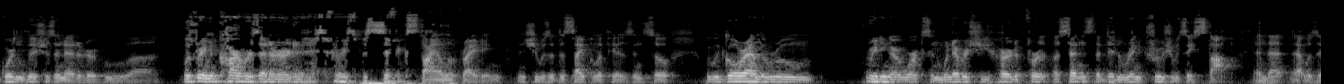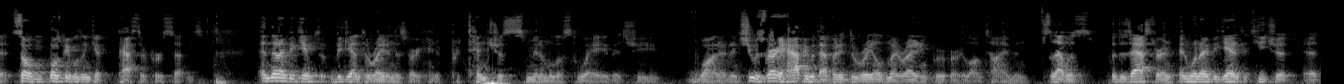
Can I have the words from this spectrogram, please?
Gordon Lish is an editor who uh, was Raymond Carver's editor and a very specific style of writing, and she was a disciple of his. And so we would go around the room reading our works, and whenever she heard a, a sentence that didn't ring true, she would say stop, and that that was it. So most people didn't get past their first sentence. And then I began to, began to write in this very kind of pretentious, minimalist way that she wanted. And she was very happy with that, but it derailed my writing for a very long time. And so that was a disaster. And, and when I began to teach at, at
